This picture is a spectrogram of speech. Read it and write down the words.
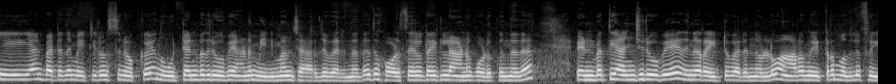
ചെയ്യാൻ പറ്റുന്ന മെറ്റീരിയൽസിനൊക്കെ നൂറ്റൻപത് രൂപയാണ് മിനിമം ചാർജ് വരുന്നത്. ഇത് ഹോൾസെയിൽ റേറ്റിലാണ് കൊടുക്കുന്നത്. എൺപത്തി അഞ്ച് രൂപയെ ഇതിന് റേറ്റ് വരുന്നുള്ളൂ. ആറ് മീറ്റർ മുതൽ ഫ്രീ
